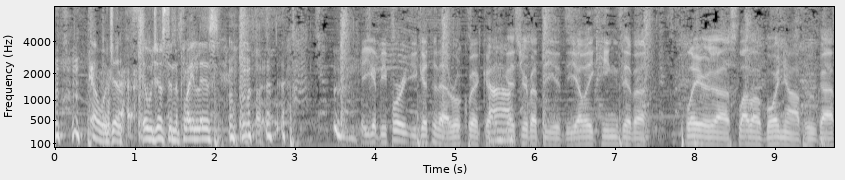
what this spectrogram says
it was just it was just in the playlist. Hey, you get, before you get to that, real quick, uh, Uh-huh. you guys hear about the the LA Kings? They have a player, uh, Slava Voynov, who got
